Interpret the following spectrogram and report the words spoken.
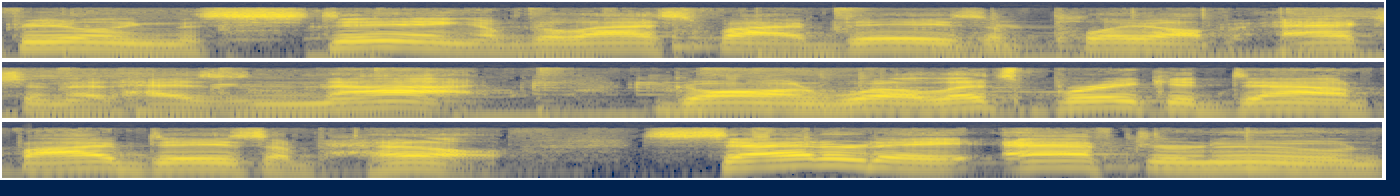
feeling the sting of the last five days of playoff action that has not gone well. Let's break it down. Five days of hell. Saturday afternoon,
